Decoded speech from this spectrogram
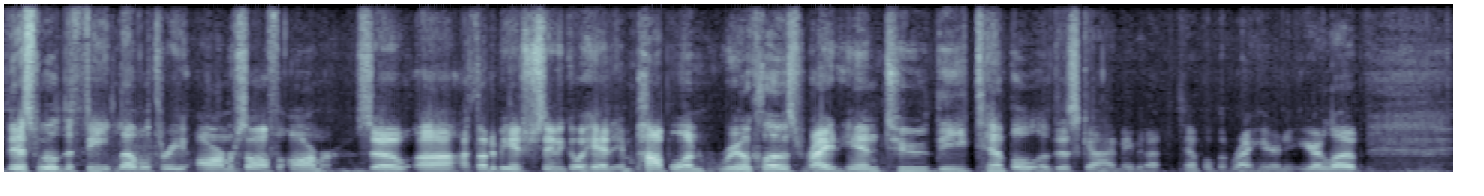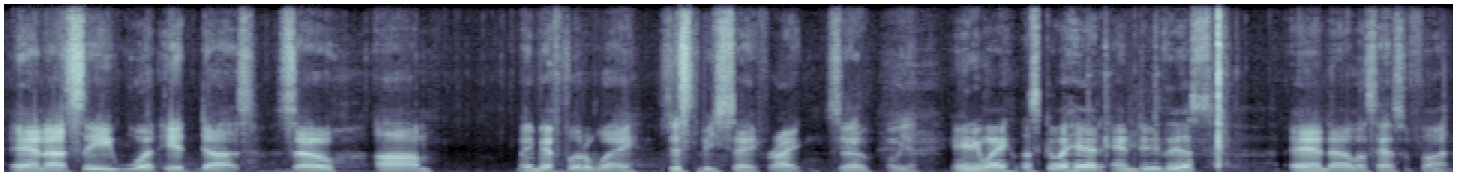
This will defeat level three armor, soft armor. So uh, I thought it'd be interesting to go ahead and pop one real close right into the temple of this guy. Maybe not the temple, but right here in the earlobe and uh, see what it does. So um, maybe a foot away, just to be safe, right? So Yeah. Oh, yeah. anyway, let's go ahead and do this and uh, let's have some fun.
